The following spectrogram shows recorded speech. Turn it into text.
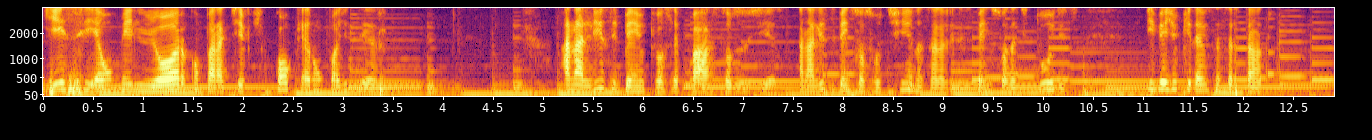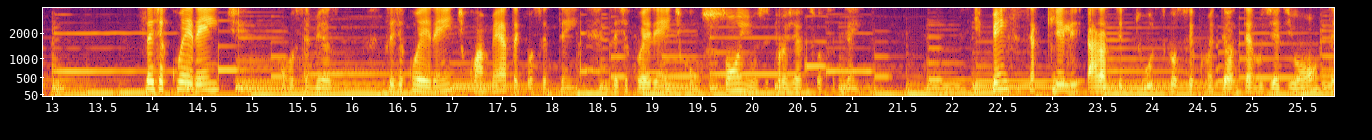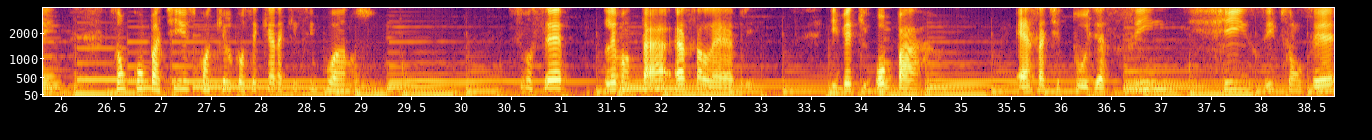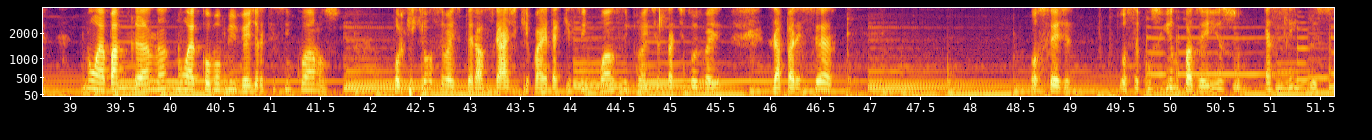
E esse é o melhor comparativo que qualquer um pode ter. Analise bem o que você faz todos os dias. Analise bem suas rotinas, analise bem suas atitudes e veja o que deve ser acertado. Seja coerente com você mesmo. Seja coerente com a meta que você tem. Seja coerente com os sonhos e projetos que você tem. E pense se aquele, as atitudes que você cometeu até no dia de ontem são compatíveis com aquilo que você quer daqui cinco anos. Se você levantar essa lebre e ver que, opa, essa atitude assim, X, Y, Z, não é bacana, não é como eu me vejo daqui cinco anos. Por que, que você vai esperar? Você acha que vai daqui cinco anos simplesmente essa atitude vai desaparecer? Ou seja, você conseguindo fazer isso é simples.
